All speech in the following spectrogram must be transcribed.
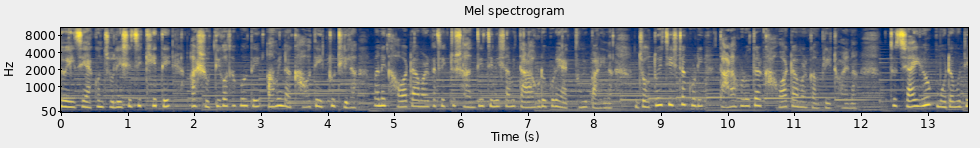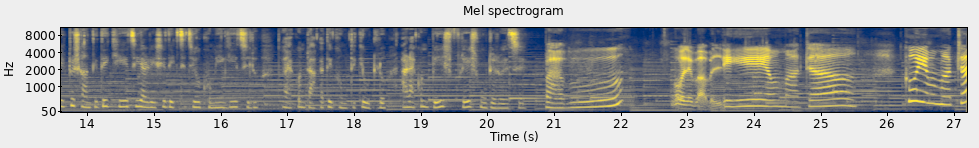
তো এই যে এখন চলে এসেছি খেতে, আর সত্যি কথা বলতে আমি না খাওয়াতে একটু ঢিলা। মানে খাওয়াটা আমার কাছে একটু শান্তির জিনিস, আমি তাড়াহুড়ো করে একদমই পারি না। যতই চেষ্টা করি তাড়াহুড়োতে আর খাওয়াটা আমার কমপ্লিট হয় না। তো যাই হোক, মোটামুটি একটু শান্তিতেই খেয়েছি আর এসে দেখছি যে ও ঘুমিয়ে গিয়েছিল। তো এখন ডাকাতে ঘুম থেকে উঠল আর এখন বেশ ফ্রেশ মুডে রয়েছে। বাবু ওলে বাবলে, আমার মাটা। কই আমার মাটা?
